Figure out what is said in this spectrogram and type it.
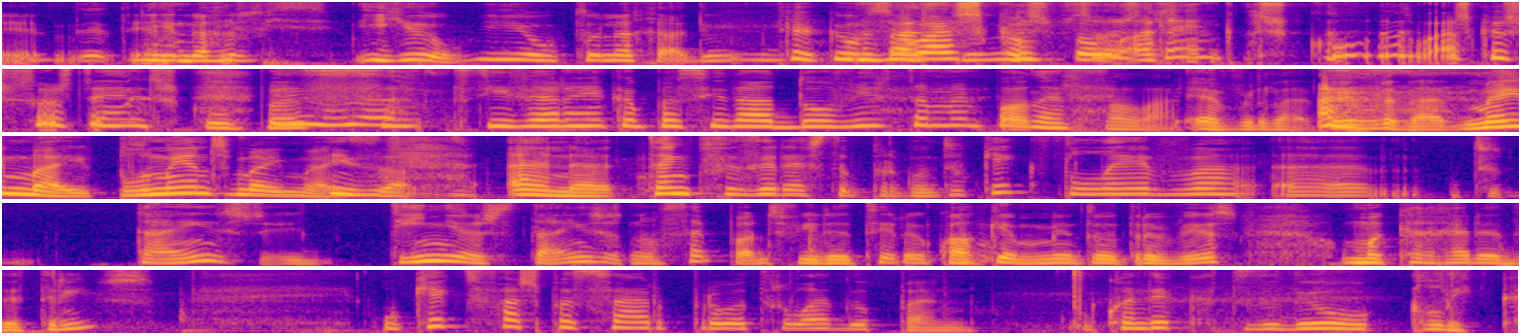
é, é, e, nós, e, eu, e eu que estou na rádio, o que é que eu Mas faço? eu acho que as pessoas têm desculpa, eu acho que as pessoas têm desculpa. Se tiverem a capacidade de ouvir, também podem falar. É verdade, é verdade. meio meio, pelo menos meio meio. Exato. Ana, tenho que fazer esta pergunta. O que é que te leva a. Tu tens, tinhas, tens, não sei, podes vir a ter a qualquer momento outra vez, uma carreira de atriz. O que é que te faz passar para o outro lado do pano? Quando é que te deu o clique?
